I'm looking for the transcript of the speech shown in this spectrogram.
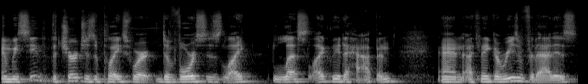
And we see that the church is a place where divorce is like less likely to happen. And I think a reason for that is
